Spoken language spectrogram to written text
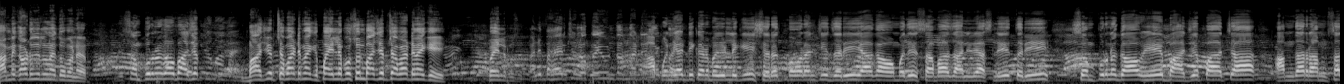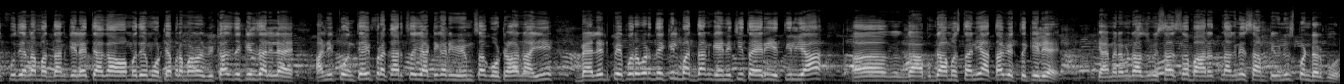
आम्ही काढून दिला नाही तो बॅनर संपूर्ण गाव भाजपच्या मागं आहे. भाजपच्या पाठीमागे पहिल्यापासून भाजपच्या पाठीमागे. पहिल्यापासून. आणि बाहेरचे लोक येऊन आपण या ठिकाणी बघितलं की शरद पवारांची जरी या गावामध्ये सभा झालेली असली तरी संपूर्ण गाव हे भाजपाच्या आमदार रामसातपुत यांना मतदान केलं आहे त्या गावामध्ये मोठ्या प्रमाणावर विकास देखील झालेला आहे. आणि कोणत्याही प्रकारचं या ठिकाणी व्हीएमचा घोटाळा नाही. बॅलेट पेपरवर देखील मतदान घेण्याची तयारी येथील या अ, गा- ग्रामस्थांनी आता व्यक्त केली आहे. कॅमेरामॅन राजू मिसाळसह भारत नागणे साम टीव्ही न्यूज पंढरपूर.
